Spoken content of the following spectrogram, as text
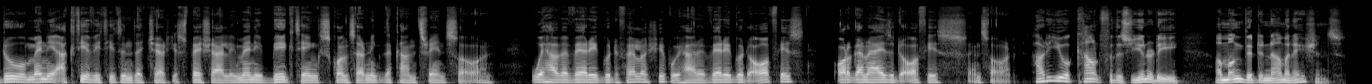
do many activities in the church, especially many big things concerning the country and so on. We have a very good fellowship. We have a very good office, organized office, and so on. How do you account for this unity among the denominations?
